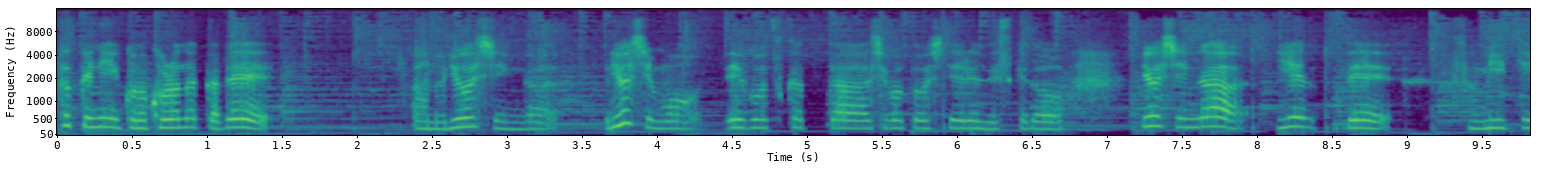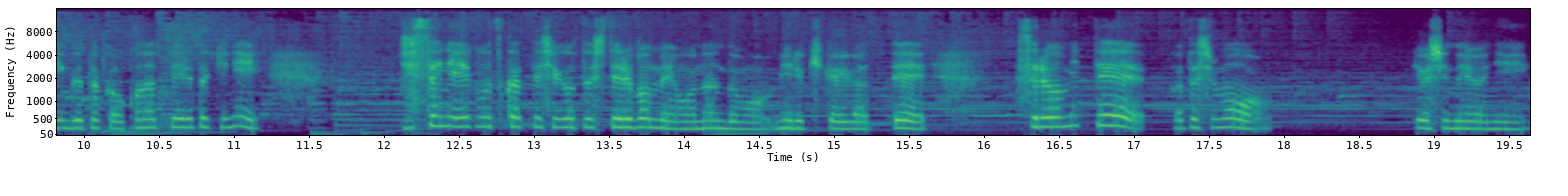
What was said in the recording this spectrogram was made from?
特にこのコロナ禍であの両親が両親も英語を使った仕事をしているんですけど両親が家でそのミーティングとかを行っている時に実際に英語を使って仕事している場面を何度も見る機会があってそれを見て私も両親のように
